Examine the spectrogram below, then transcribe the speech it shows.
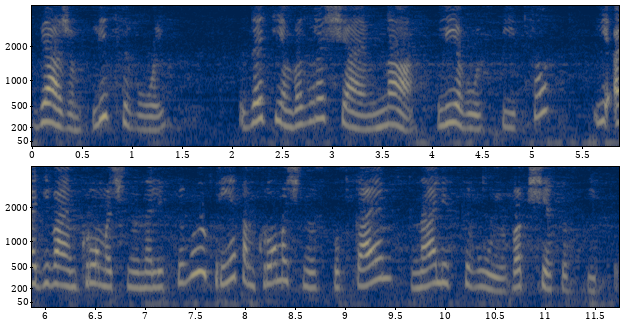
вяжем лицевой, затем возвращаем на левую спицу и одеваем кромочную на лицевую, при этом кромочную спускаем на лицевую, вообще со спицы.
